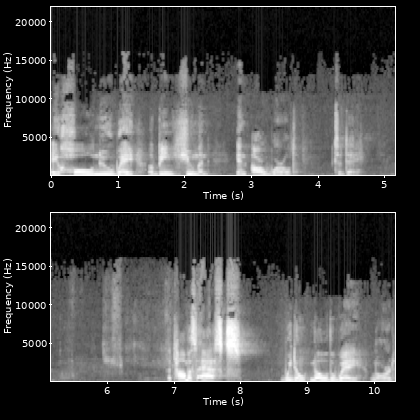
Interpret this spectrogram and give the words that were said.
a whole new way of being human in our world today. Thomas asks, We don't know the way, Lord.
